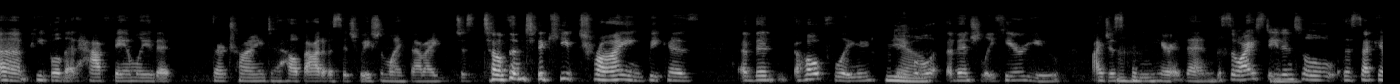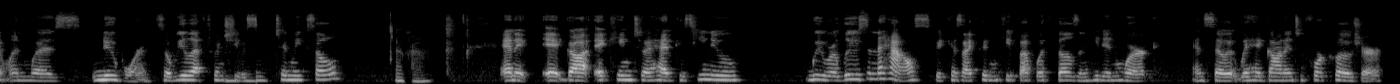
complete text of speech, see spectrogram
um, people that have family that they're trying to help out of a situation like that, I just tell them to keep trying because event hopefully yeah. they will eventually hear you I just mm-hmm. couldn't hear it then. So I stayed mm-hmm. until the second one was newborn. So we left when she was mm-hmm. 10 weeks old. Okay. And it, it got, it came to a head because he knew we were losing the house because I couldn't keep up with bills and he didn't work. And so it had gone into foreclosure.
